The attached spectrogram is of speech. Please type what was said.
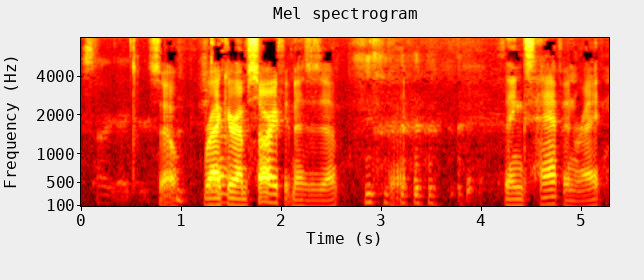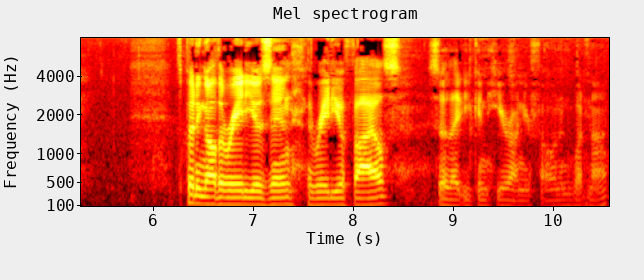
Sorry, Riker. So, Riker, I'm sorry if it messes up. things happen, right? It's putting all the radios in, the radio files, so that you can hear on your phone and whatnot.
